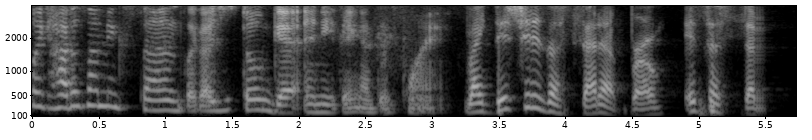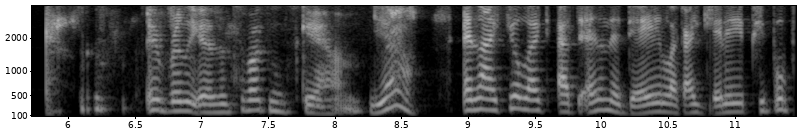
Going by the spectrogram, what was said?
Like, how does that make sense? Like, I just don't get anything at this point. Like this shit is a setup, bro. It's a setup. It really is. It's a fucking scam. Yeah. And I feel like at the end of the day, like I get it. People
